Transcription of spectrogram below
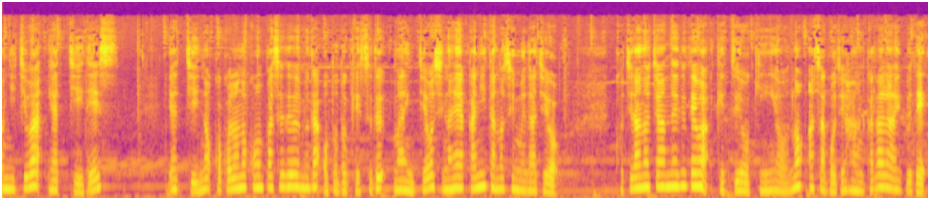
こんにちは、やっちーです。やっちーの心のコンパスルームがお届けする毎日をしなやかに楽しむラジオ。こちらのチャンネルでは月曜金曜の朝5時半からライブで、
